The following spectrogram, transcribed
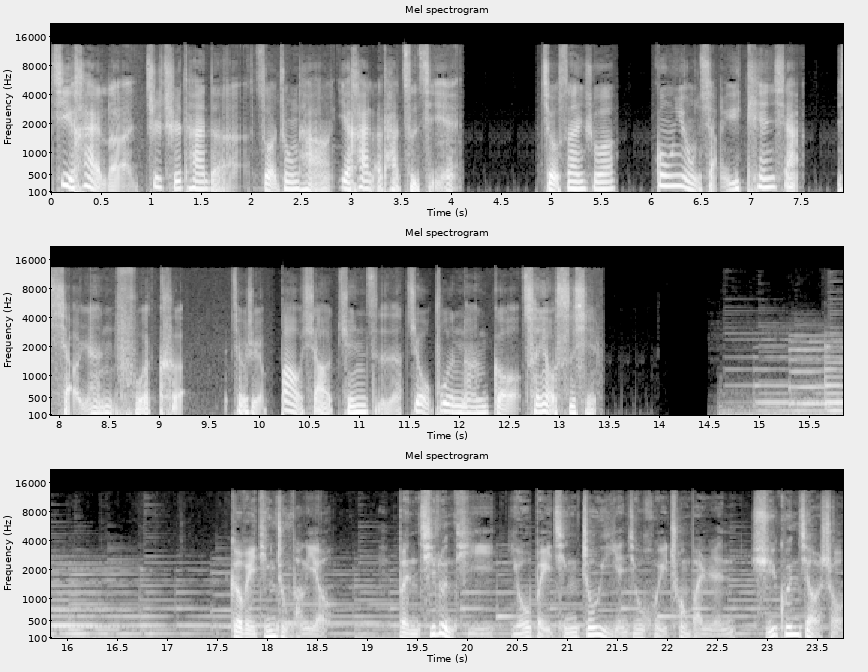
既害了支持他的左宗棠，也害了他自己。九三说：“公用享于天下，小人弗克，就是报效君子，就不能够存有私心。各位听众朋友，本期论题由北京周易研究会创办人徐坤教授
